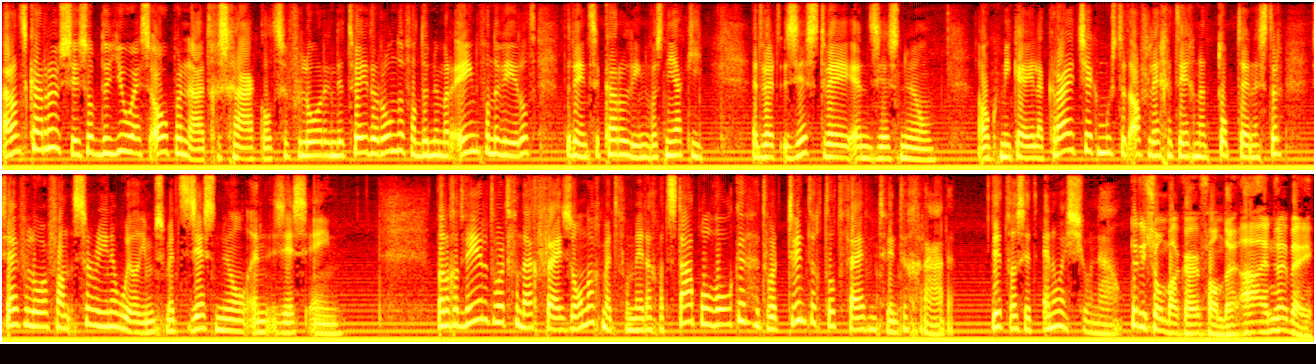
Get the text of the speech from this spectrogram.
Aranska Rus is op de US Open uitgeschakeld. Ze verloor in de tweede ronde van de nummer 1 van de wereld, de Deense Caroline Wozniacki. Het werd 6-2 en 6-0. Ook Michaela Krajicek moest het afleggen tegen een toptennister. Zij verloor van Serena Williams met 6-0 en 6-1. Dan nog het weer. Het wordt vandaag vrij zonnig met vanmiddag wat stapelwolken. Het wordt 20 tot 25 graden. Dit was het NOS Journaal. Dit is John Bakker van de ANWB.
